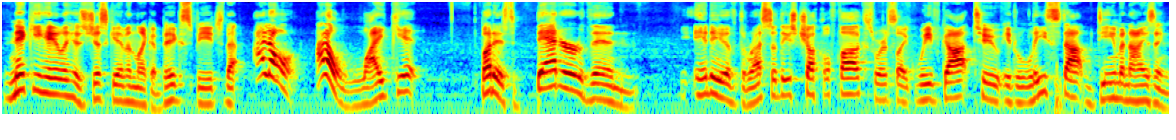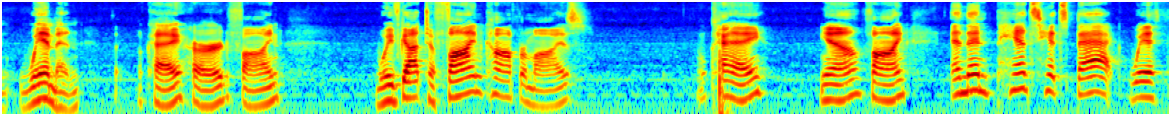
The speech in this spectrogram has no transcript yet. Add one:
Nikki Haley has just given like a big speech that I don't I don't like it, but it's better than any of the rest of these chuckle fucks where it's like we've got to at least stop demonizing women. Okay, heard, fine. We've got to find compromise. Okay. Yeah, fine. And then Pence hits back with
